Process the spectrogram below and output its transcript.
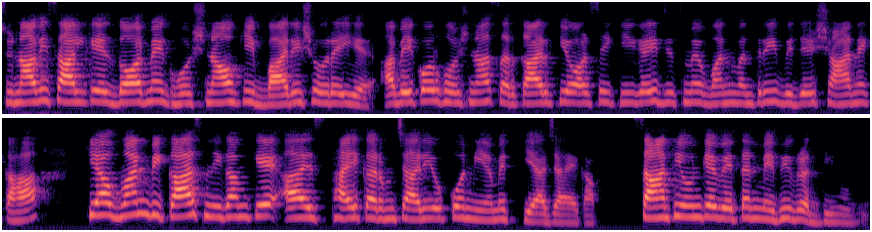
चुनावी साल के इस दौर में घोषणाओं की बारिश हो रही है। अब एक और घोषणा सरकार की ओर से की गई, जिसमें वन मंत्री विजय शाह ने कहा कि अब वन विकास निगम के अस्थायी कर्मचारियों को नियमित किया जाएगा। साथ ही उनके वेतन में भी वृद्धि होगी।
